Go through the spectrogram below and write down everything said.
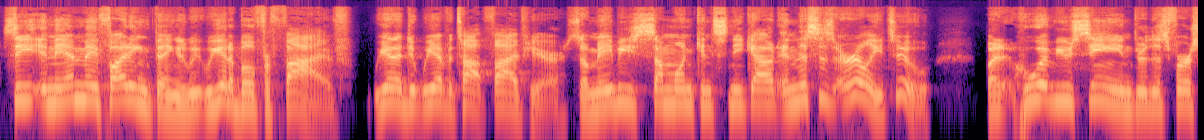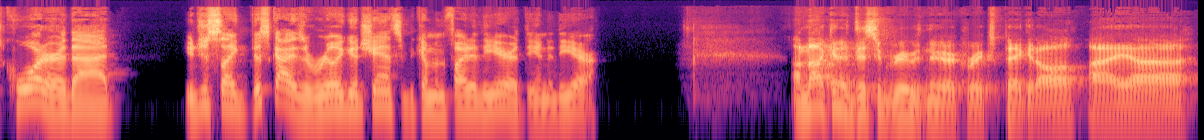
see, in the MMA fighting things, we, we got to vote for five. We got to do, we have a top five here. So maybe someone can sneak out. And this is early too. But who have you seen through this first quarter that you're just like, this guy has a really good chance of becoming the fight of the year at the end of the year? I'm not going to disagree with New York Rick's pick at all. I uh,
